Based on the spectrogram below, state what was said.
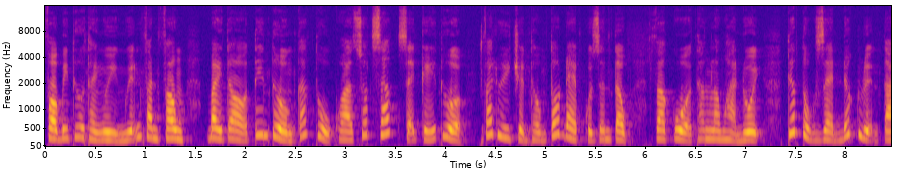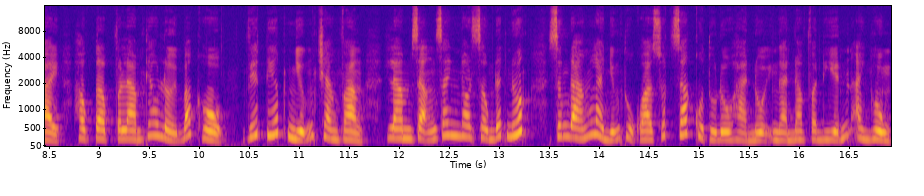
Phó Bí thư Thành ủy Nguyễn Văn Phong bày tỏ tin tưởng các thủ khoa xuất sắc sẽ kế thừa, phát huy truyền thống tốt đẹp của dân tộc và của Thăng Long Hà Nội, tiếp tục rèn đức luyện tài, học tập và làm theo lời Bác Hồ, viết tiếp những trang vàng, làm dạng danh non sông đất nước, xứng đáng là những thủ khoa xuất sắc của thủ đô Hà Nội ngàn năm văn hiến, anh hùng,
